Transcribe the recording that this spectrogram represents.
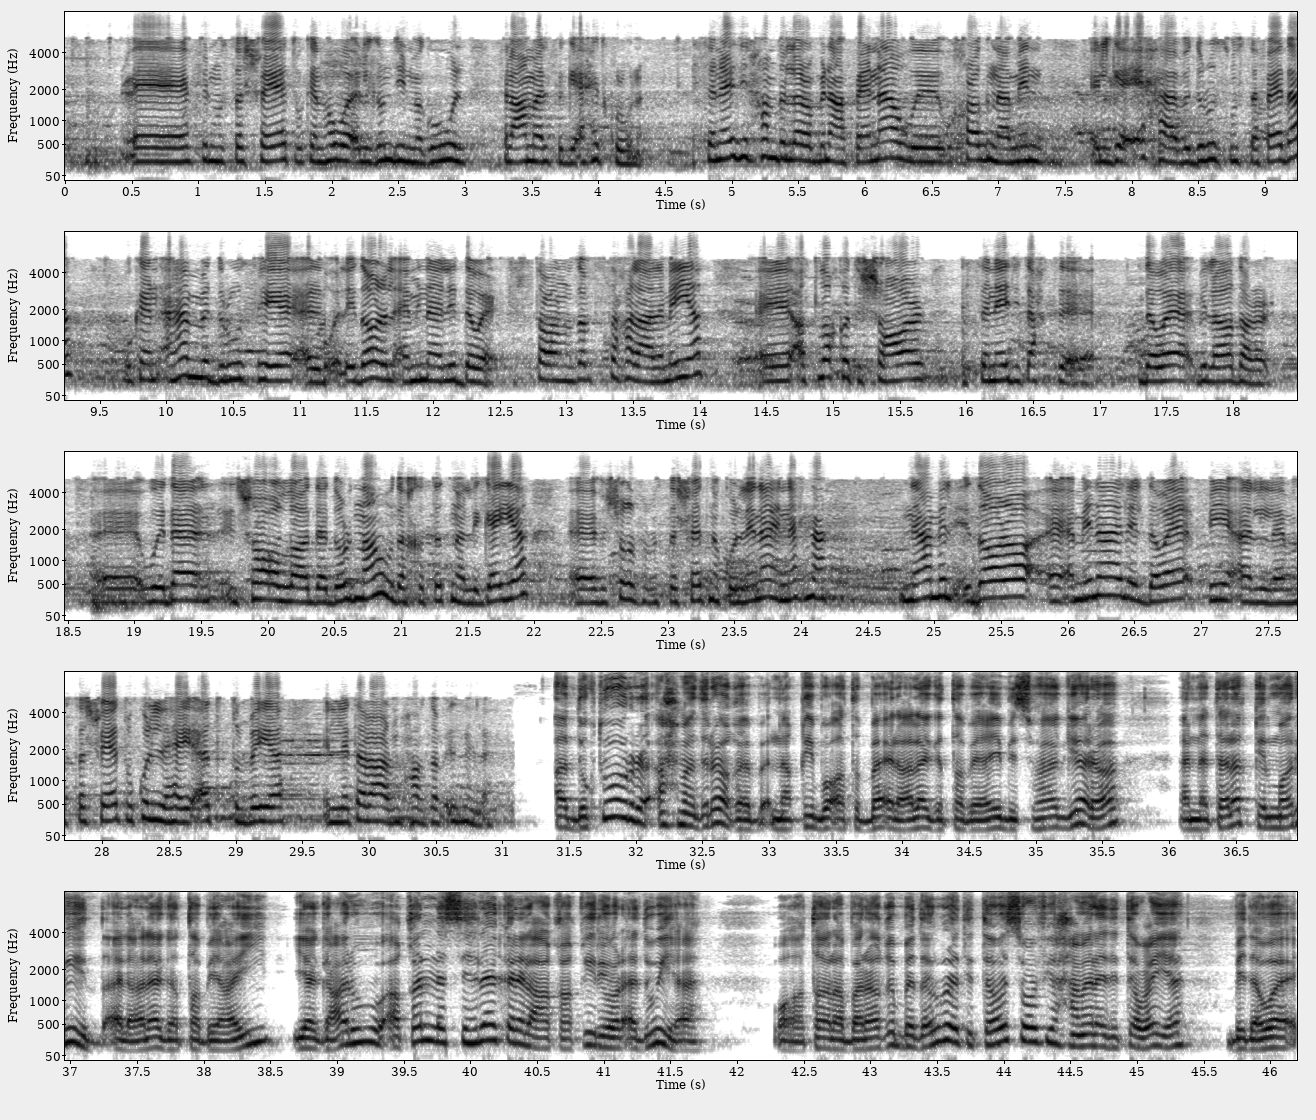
في المستشفيات وكان هو الجندي المجهول في العمل في جائحة كورونا. السنة دي الحمد لله ربنا عافانا وخرجنا من الجائحة بدروس مستفادة. وكان أهم الدروس هي الإدارة الآمنة للدواء. طبعا منظمة الصحة العالمية أطلقت الشعار السنة دي تحت دواء بلا ضرر. وده إن شاء الله ده دورنا وده خطتنا اللي جاية في الشغل في مستشفياتنا كلنا إن إحنا نعمل إدارة آمنة للدواء في المستشفيات وكل الهيئات الطبية اللي تبع المحافظة بإذن الله. الدكتور أحمد راغب نقيب أطباء العلاج الطبيعي بسوهاج يرى أن تلقي المريض العلاج الطبيعي يجعله أقل استهلاكا للعقاقير والأدوية. وطالب راغب بضرورة التوسع في حملة التوعية بدواء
